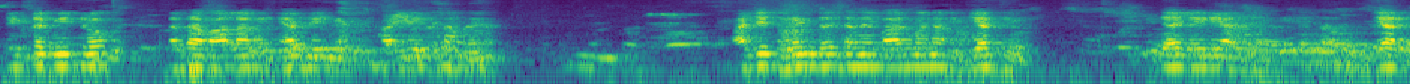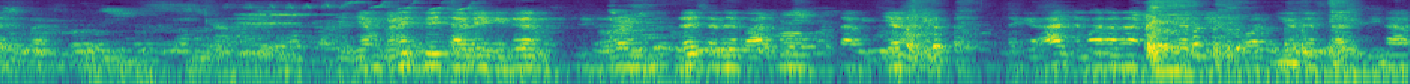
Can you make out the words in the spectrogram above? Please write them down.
શિક્ષક મિત્રો તથા વાલા વિદ્યાર્થી ભાઈઓ તથા આજે ધોરણ દસ અને બારમાના વિદ્યાર્થીઓ વિદાય લઈ રહ્યા છે ત્યારે જેમ ગણેશભાઈ સાહેબે કીધું ધોરણ દસ અને બારમાં ભણતા વિદ્યાર્થીઓ કે આ જમાનાના વિદ્યાર્થી ભારતીય અને ભારતીયના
